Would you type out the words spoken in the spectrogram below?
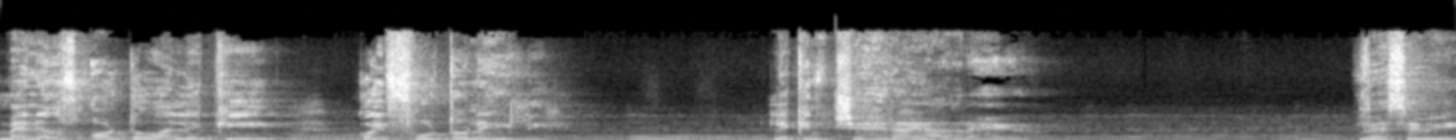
मैंने उस ऑटो वाले की कोई फ़ोटो नहीं ली, लेकिन चेहरा याद रहेगा। वैसे भी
